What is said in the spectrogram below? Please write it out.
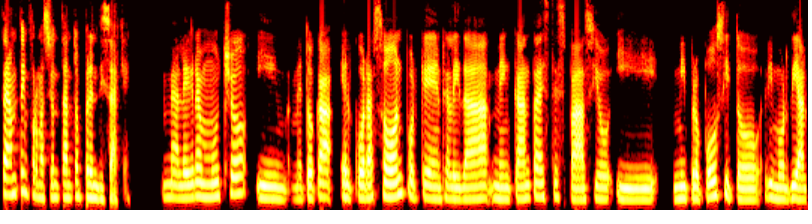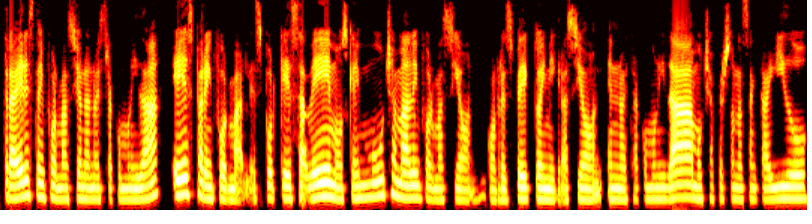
tanta información, tanto aprendizaje. Me alegra mucho y me toca el corazón porque en realidad me encanta este espacio y mi propósito primordial, traer esta información a nuestra comunidad, es para informarles, porque sabemos que hay mucha mala información con respecto a inmigración en nuestra comunidad. Muchas personas han caído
